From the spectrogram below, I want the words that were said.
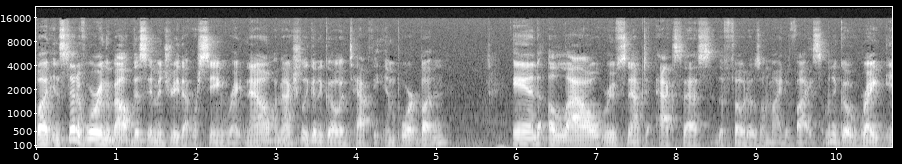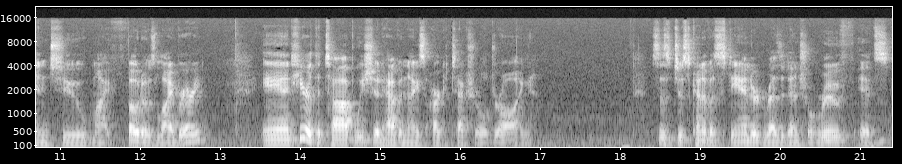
But instead of worrying about this imagery that we're seeing right now, I'm actually going to go and tap the import button and allow RoofSnap to access the photos on my device. I'm going to go right into my photos library. And here at the top, we should have a nice architectural drawing. This is just kind of a standard residential roof. It's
